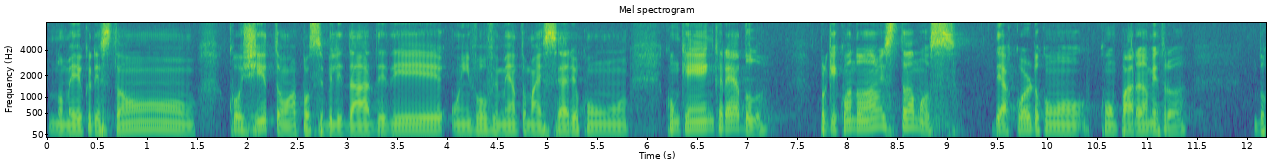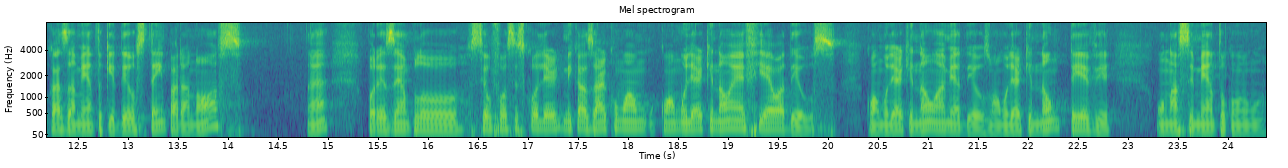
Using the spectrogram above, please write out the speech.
no meio cristão cogitam a possibilidade de um envolvimento mais sério com, com quem é incrédulo. Porque quando não estamos de acordo com o, com o parâmetro do casamento que Deus tem para nós, né? por exemplo, se eu fosse escolher me casar com uma, com uma mulher que não é fiel a Deus, com uma mulher que não ame a Deus, uma mulher que não teve um nascimento com,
